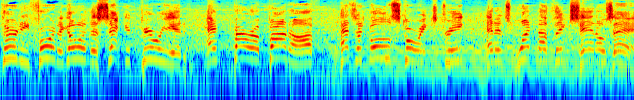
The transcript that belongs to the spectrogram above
9.34 to go in the second period, and Barabanov has a goal-scoring streak, and it's 1-0 San Jose.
